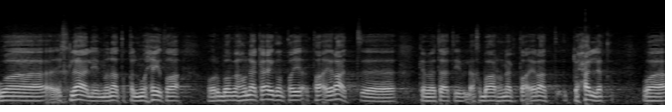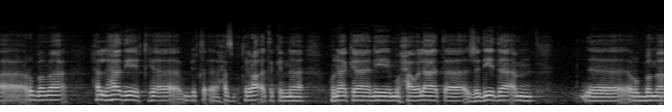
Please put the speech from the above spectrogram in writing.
وإخلال المناطق المحيطة وربما هناك أيضا طي- طائرات آه، كما تأتي بالأخبار هناك طائرات تحلق وربما هل هذه حسب قراءتك إن هناك يعني محاولات آه، جديدة أم آه، ربما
